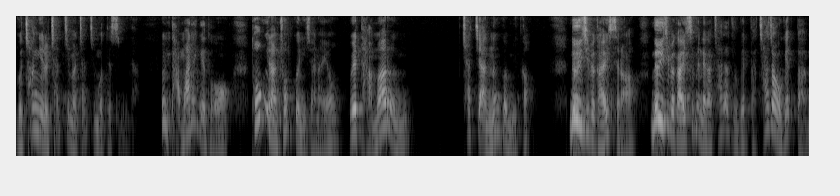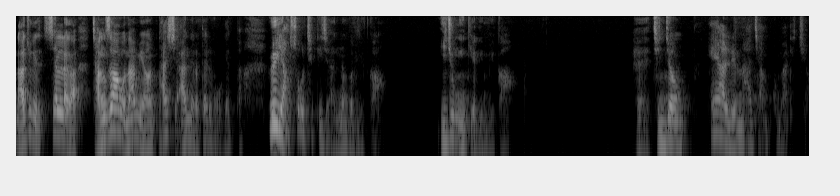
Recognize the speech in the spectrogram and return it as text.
그 창리를 찾지만 찾지 못했습니다. 그럼 다말에게도 동일한 조건이잖아요. 왜 다말은 찾지 않는 겁니까? 너희 집에 가 있으라. 너희 집에 가 있으면 내가 찾아주겠다. 찾아오겠다. 나중에 셀라가 장성하고 나면 다시 아내로 데리고 오겠다. 왜 약속을 지키지 않는 겁니까? 이중인격입니까? 예, 진정 해야 할 일은 하지 않고 말이죠.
